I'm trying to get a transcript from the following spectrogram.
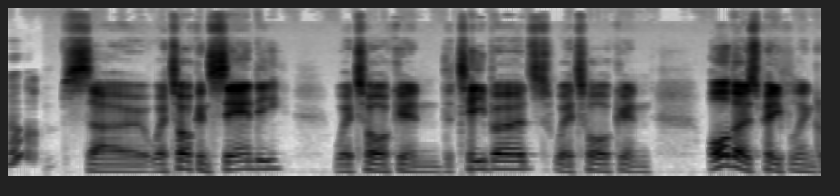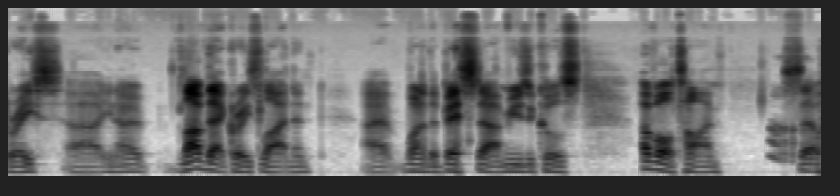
Oh, So we're talking Sandy, we're talking the T-Birds, we're talking all those people in Greece. Uh, you know, love that Grease Lightning, uh, one of the best uh, musicals of all time. So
